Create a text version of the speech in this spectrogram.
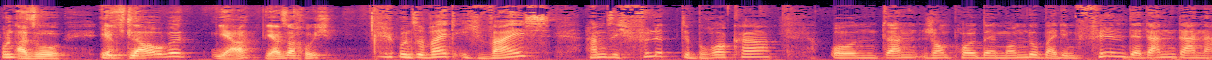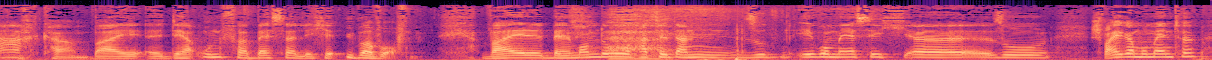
Und- also, Ja. ich glaube, ja, ja, sag ruhig. Und soweit ich weiß, haben sich Philipp de Broca und dann Jean-Paul Belmondo bei dem Film, der dann danach kam, bei äh, Der Unverbesserliche, überworfen. Weil Belmondo Ah. hatte dann so egomäßig äh, so Schweigermomente.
